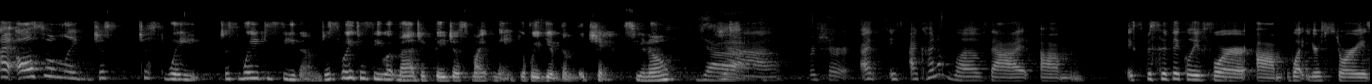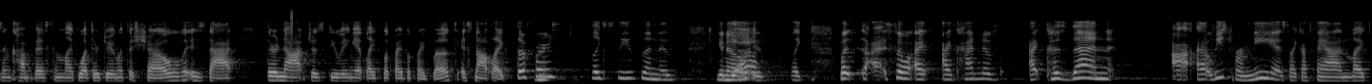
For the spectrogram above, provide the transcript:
I also am like, just just wait, just wait to see them. Just wait to see what magic they just might make if we give them the chance. You know? Yeah, yeah, for sure. I I kind of love that. Um, specifically for um, what your stories encompass and like what they're doing with the show is that they're not just doing it like book by book by book. It's not like the mm. first like season is you know yeah. is like. But so I I kind of because then I, at least for me as like a fan, like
